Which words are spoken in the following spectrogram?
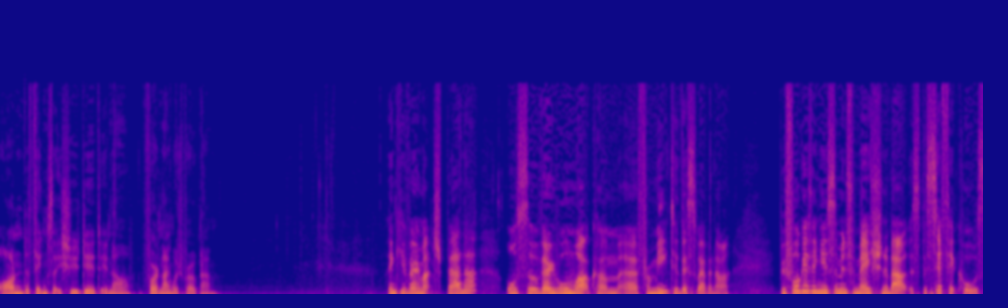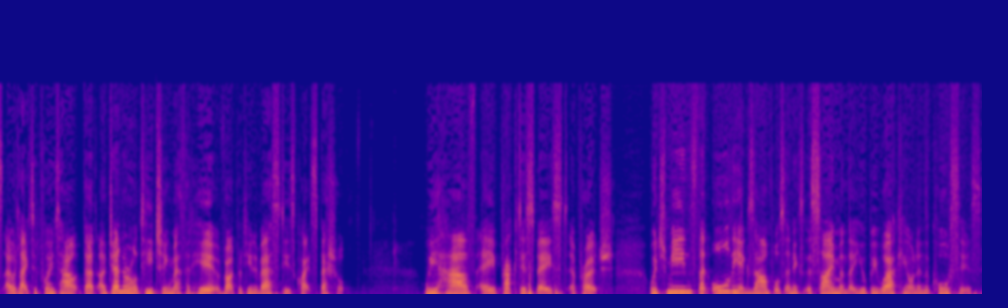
on the things that she did in our foreign language program. Thank you very much, Berna. Also, a very warm welcome uh, from me to this webinar. Before giving you some information about a specific course, I would like to point out that our general teaching method here at Radboud University is quite special. We have a practice-based approach, which means that all the examples and ex assignment that you'll be working on in the courses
